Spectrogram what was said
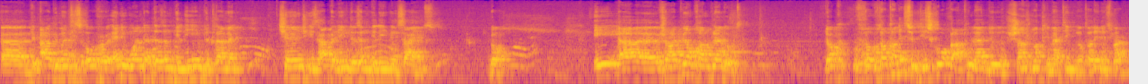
The argument is over. Anyone that doesn't believe the climate change is happening doesn't believe in science. Bon. Et j'aurais pu en prendre plein d'autres. Donc, vous, entendez ce discours partout là de changement climatique, vous entendez, n'est-ce pas?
